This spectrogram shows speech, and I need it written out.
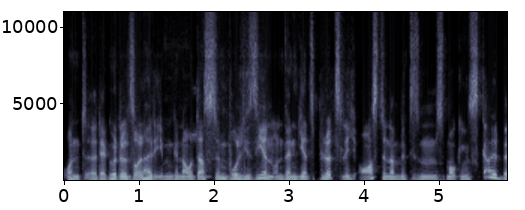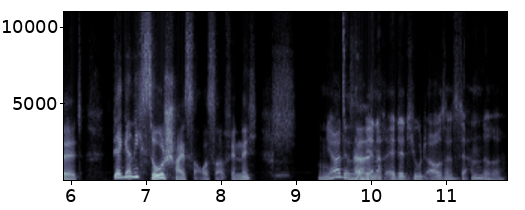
Und äh, der Gürtel soll halt eben genau das symbolisieren. Und wenn jetzt plötzlich Austin dann mit diesem Smoking Skull Belt, der gar nicht so scheiße aussah, finde ich. Ja, der sah äh, mehr nach Attitude aus als der andere.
